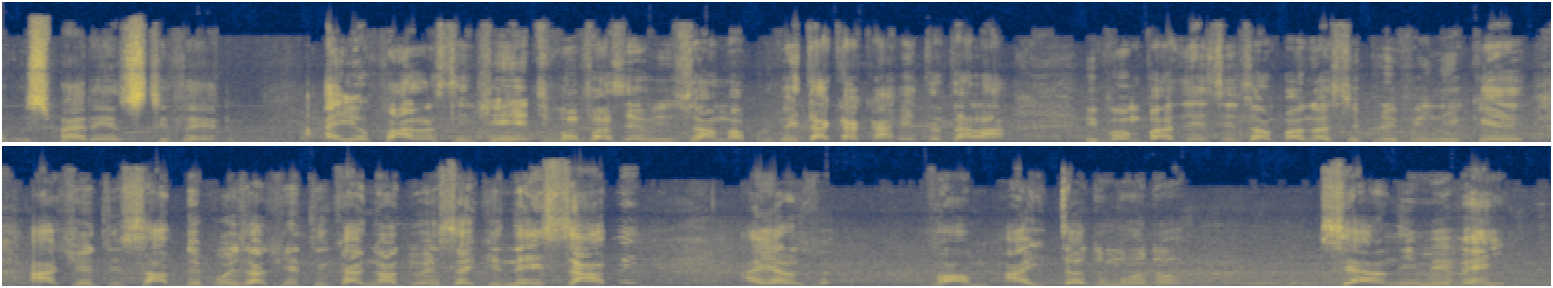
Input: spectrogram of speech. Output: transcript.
os parentes tiveram. Aí eu falo assim, gente, vamos fazer o exame, aproveitar que a carreta está lá e vamos fazer esse exame para nós se prevenir, que a gente sabe. Depois a gente cai numa doença que nem sabe, aí elas, vamos. Aí todo mundo se anima e vem.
